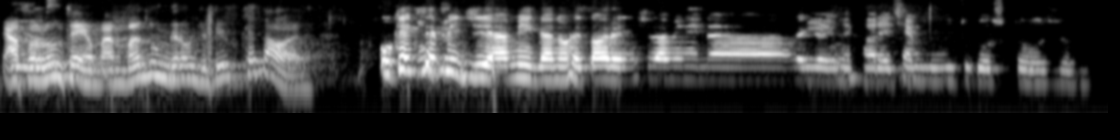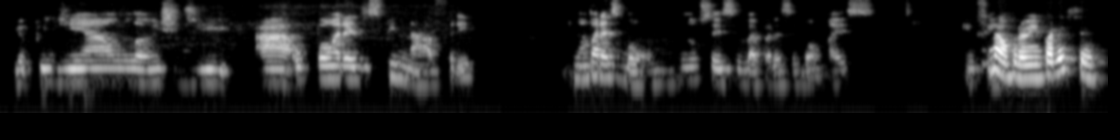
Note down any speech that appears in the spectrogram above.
Ela falou, não tenho, mas manda um grão de bico que é da hora. O que, que você pedia, amiga, no restaurante da menina E o vegana? restaurante é muito gostoso. Eu pedia um lanche de. Ah, o pão era de espinafre. Não parece bom. Não sei se vai parecer bom, mas. Enfim. Não, pra mim pareceu.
